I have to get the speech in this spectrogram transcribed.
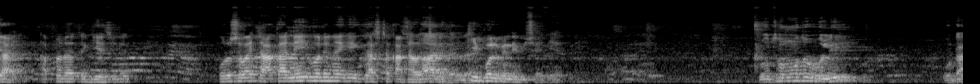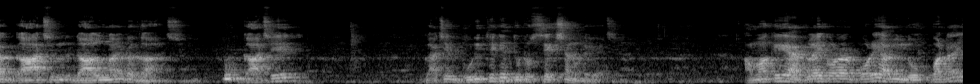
যায়। আপনারা হয়তো গিয়েছিলেন। পৌরসভায় টাকা নেই বলে নাকি গাছটা কাটা হচ্ছে? কি বলবেন এই বিষয় নিয়ে? প্রথমত বলি ওটা গাছ ডাল নয় ওটা গাছ। গাছের গাছের গুড়ি থেকে দুটো সেকশন হয়ে গেছে। আমাকে অ্যাপ্লাই করার পরে আমি লোক পাঠাই।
